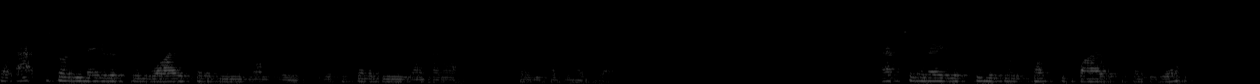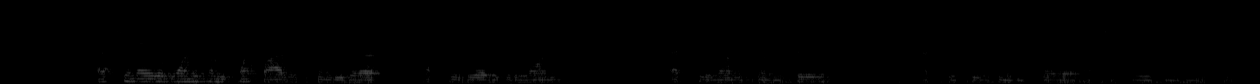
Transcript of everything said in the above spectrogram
so x is going to be negative three. Y is going to be one eighth, which is going to be one half. Going to be something like this. x to the negative 2 is going to be 0.25, which is going to be here. x to the negative 1 is going to be 0.5, which is going to be there. x to the 0 is equal to 1. x to the 1 is going to be 2. x to the 2 is going to be 4. x to the 3 is going to be 8.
